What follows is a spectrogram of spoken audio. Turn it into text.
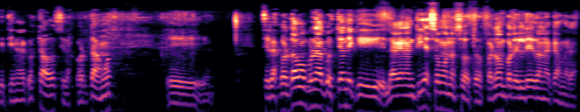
que tiene al costado, se las cortamos. Eh, se las cortamos por una cuestión de que la garantía somos nosotros, perdón por el dedo en la cámara.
